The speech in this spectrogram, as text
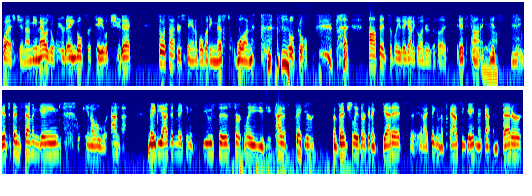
question. I mean, that was a weird angle for Caleb Shudak so it's understandable that he missed one field goal. But offensively, they got to go under the hood. It's time. Yeah. It's it's been seven games. You know, I'm, maybe I've been making excuses. Certainly, you, you kind of figure eventually they're going to get it. And I think in the passing game they've gotten better.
